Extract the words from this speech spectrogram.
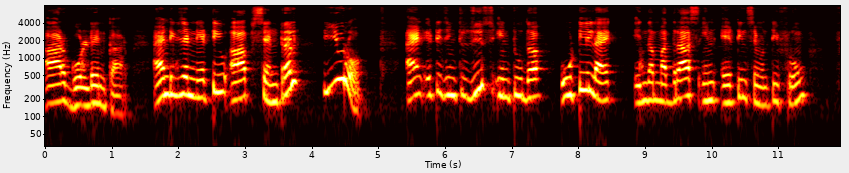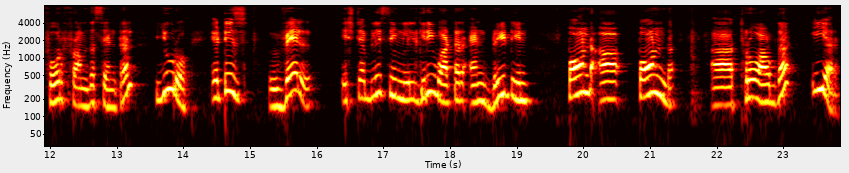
or golden carp and is a native of Central Europe and it is introduced into the Ooty Lake in the Madras in 1870 from, from the Central Europe. It is well established in Nilgiri water and breed in pond, uh, pond uh, throughout the year.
